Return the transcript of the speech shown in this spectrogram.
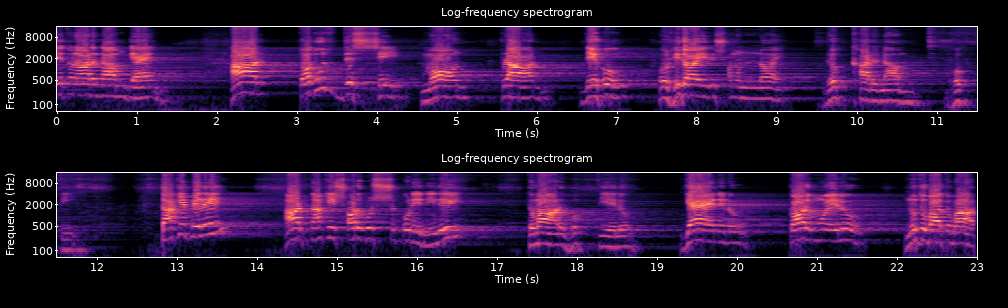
চেতনার নাম জ্ঞান, আর তদুদ্দেশ্যে মন, প্রাণ, দেহ ও হৃদয়ের সমন্বয় রক্ষার নাম ভক্তি। তাকে পেলে আর তাকে সর্বস্ব করে নিলে তোমার ভক্তি এলো, জ্ঞান এলো, কর্ম এলো নতুবা তোমার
